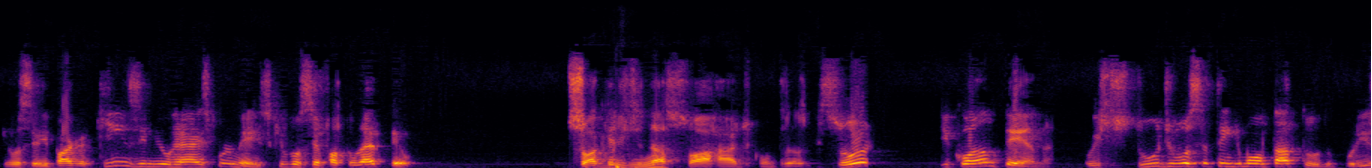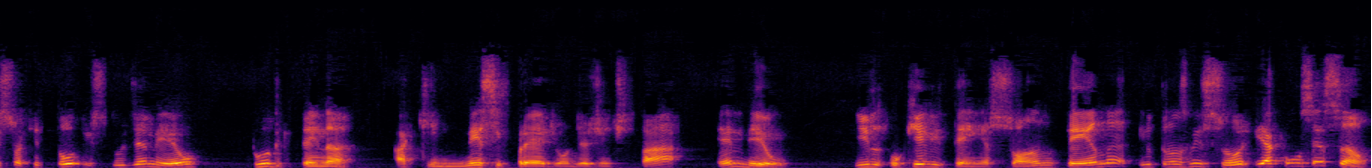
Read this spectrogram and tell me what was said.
que você me paga 15 mil reais por mês, que você faturar é teu. Só que ele te uhum. dá só a rádio com o transmissor e com a antena. O estúdio você tem que montar tudo. Por isso aqui todo estúdio é meu. Tudo que tem na, aqui nesse prédio onde a gente está é meu. E o que ele tem é só a antena e o transmissor e a concessão.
